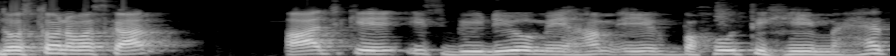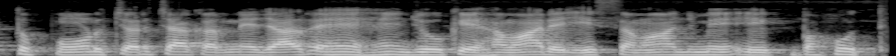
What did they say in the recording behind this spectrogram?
दोस्तों, नमस्कार। आज के इस वीडियो में हम एक बहुत ही महत्वपूर्ण चर्चा करने जा रहे हैं, जो कि हमारे इस समाज में एक बहुत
